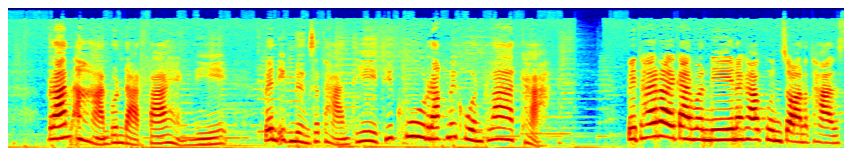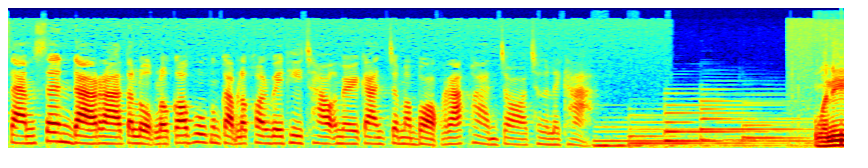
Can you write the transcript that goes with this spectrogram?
7 ร้านอาหารบนดาดฟ้าแห่งนี้ เป็นอีกหนึ่งสถานที่ที่คู่รักไม่ควรพลาดค่ะ ปิดท้ายรายการวันนี้นะคะ คุณจอนาธานแซมเซนดาราตลก แล้วก็ผู้กำกับละครเวทีชาวอเมริกันจะมาบอกรักผ่านจอเชิญเลยค่ะ วันนี้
